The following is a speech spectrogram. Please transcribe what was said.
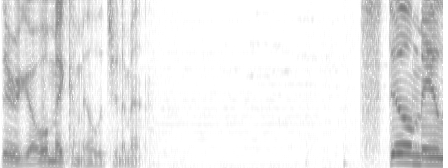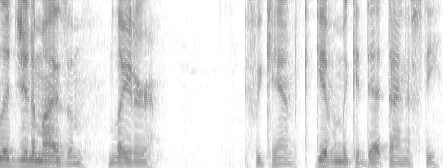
There we go, we'll make him illegitimate. Still may legitimize him later. If we can. Give him a cadet dynasty.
